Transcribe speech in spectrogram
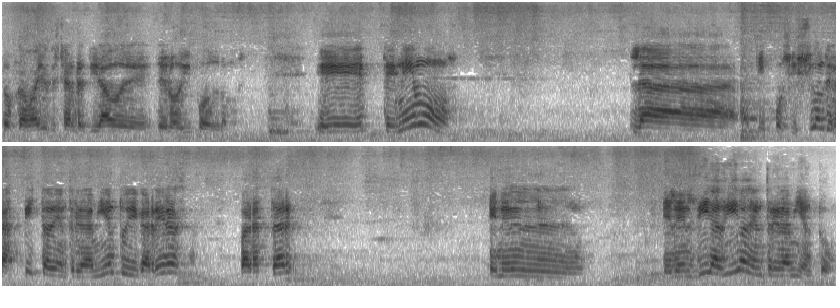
los caballos que se han retirado de, los hipódromos. Eh, tenemos la disposición de las pistas de entrenamiento y de carreras para estar en el, el día a día de entrenamiento.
